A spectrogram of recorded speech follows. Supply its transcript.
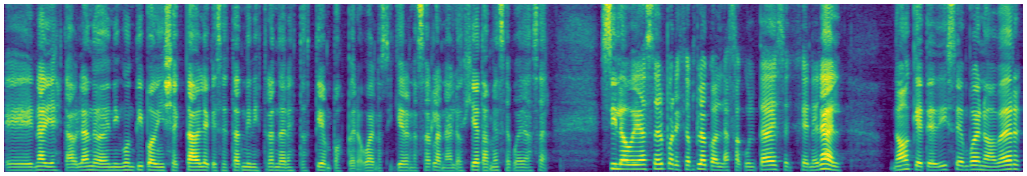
eh, nadie está hablando de ningún tipo de inyectable que se está administrando en estos tiempos, pero bueno, si quieren hacer la analogía también se puede hacer. Sí lo voy a hacer, por ejemplo, con las facultades en general, ¿no? Que te dicen, bueno, a ver,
